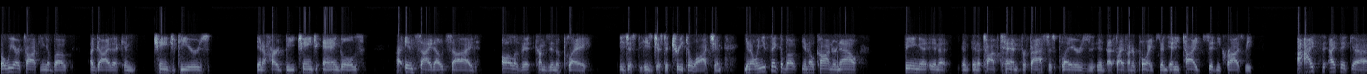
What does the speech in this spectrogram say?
But we are talking about a guy that can change gears in a heartbeat, change angles, uh, inside, outside. All of it comes into play. He's just he's just a treat to watch. And you know when you think about you know Connor now being a, in a in, in, a top 10 for fastest players in, at 500 points, and, and he tied Sidney Crosby. I th- I think uh,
